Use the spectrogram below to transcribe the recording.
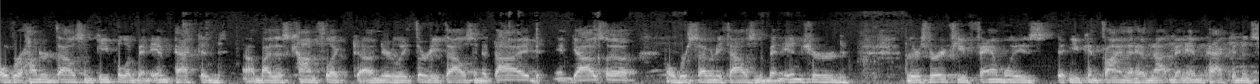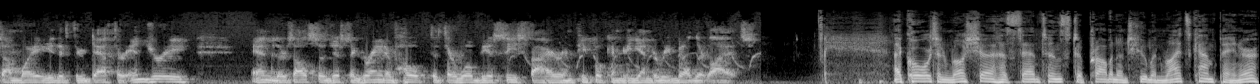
Over 100,000 people have been impacted uh, by this conflict. Uh, nearly 30,000 have died in Gaza. Over 70,000 have been injured. There's very few families that you can find that have not been impacted in some way, either through death or injury. And there's also just a grain of hope that there will be a ceasefire and people can begin to rebuild their lives. A court in Russia has sentenced a prominent human rights campaigner,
